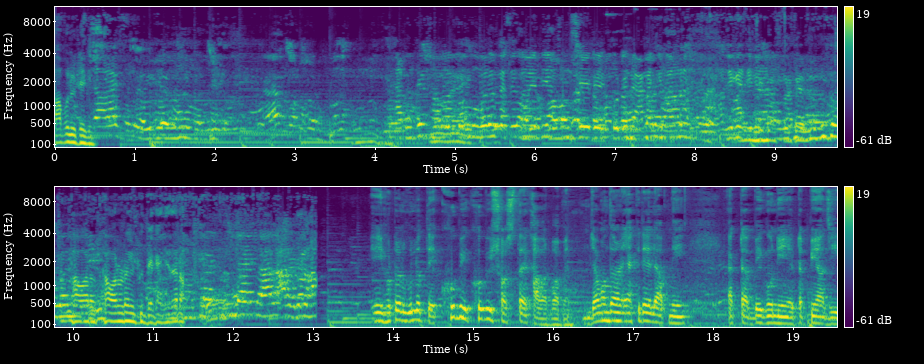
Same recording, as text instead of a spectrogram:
বাবুল উঠে গেছে। খাবার খাবার হোটেল একটু দেখাই দিতে এই হোটেলগুলোতে খুবই খুবই সস্তায় খাবার পাবেন। যেমন ধরেন এক রিয়ালে আপনি একটা বেগুনি, একটা পেঁয়াজি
